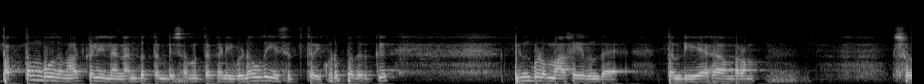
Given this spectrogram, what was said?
பத்தொம்போது நாட்களில் என் அன்பு தம்பி சமத்தக்கணி வினோதிய சித்தத்தை கொடுப்பதற்கு பின்புலமாக இருந்த தம்பி ஏகாம்பரம். ஸோ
